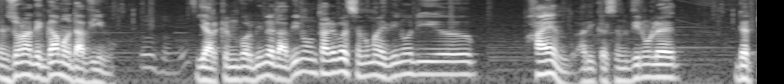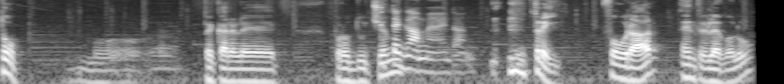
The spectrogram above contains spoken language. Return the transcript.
în zona de gamă Davino. Uh-huh. Iar când vorbim de Davino, într-adevăr, sunt numai vinuri uh, high-end, adică sunt vinurile de top uh, pe care le producem. Câte game ai, Dan? Trei. Fourar, entry level-ul,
